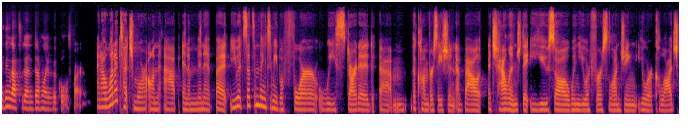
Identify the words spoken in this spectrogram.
i think that's been definitely the coolest part and I want to touch more on the app in a minute, but you had said something to me before we started um, the conversation about a challenge that you saw when you were first launching your collage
